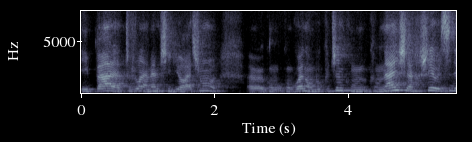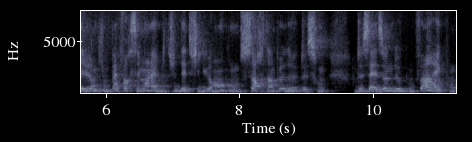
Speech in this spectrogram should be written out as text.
et pas toujours la même figuration euh, qu'on voit dans beaucoup de films, qu'on aille chercher aussi des gens qui n'ont pas forcément l'habitude d'être figurants, qu'on sorte un peu de, son, de sa zone de confort et qu'on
